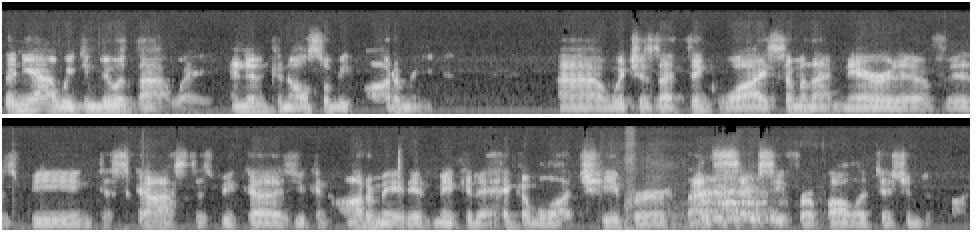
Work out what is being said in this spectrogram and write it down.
then yeah, we can do it that way. And it can also be automated. Uh, which is I think why some of that narrative is being discussed is because you can automate it, make it a heck of a lot cheaper. That's sexy for a politician to talk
